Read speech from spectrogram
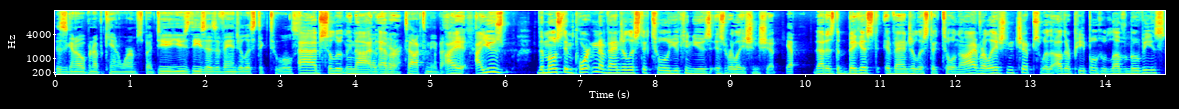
this is going to open up a can of worms, but do you use these as evangelistic tools? Absolutely not Okay, ever. Talk to me about. that. I I use the most important evangelistic tool you can use is relationship. Yep. That is the biggest evangelistic tool. Now I have relationships with other people who love movies.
